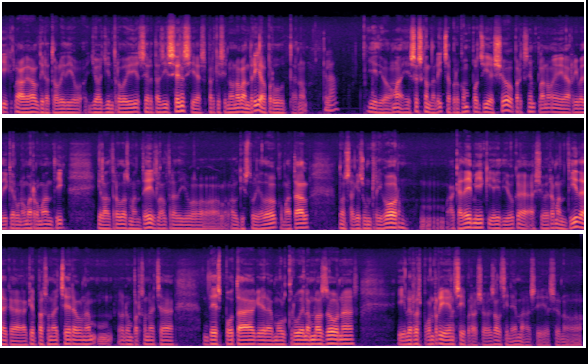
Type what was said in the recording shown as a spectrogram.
i clar, el director li diu, jo haig d'introduir certes llicències, perquè si no, no vendria el producte, no? Clar. I diu, home, i això escandalitza, però com pots dir això, per exemple, no? I arriba a dir que era un home romàntic i l'altre ho desmenteix, l'altre diu, el, el historiador, com a tal, doncs segueix un rigor mm, acadèmic i ell diu que això era mentida, que aquest personatge era, una, era un personatge dèspota, que era molt cruel amb les dones, i li respon rient, sí, però això és el cinema, sí, això no...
